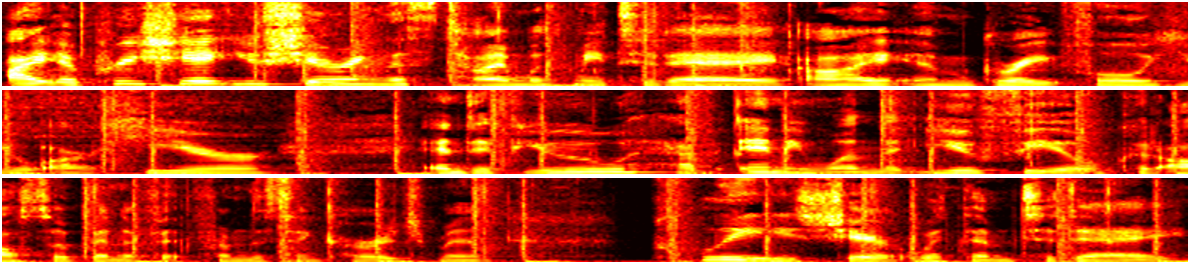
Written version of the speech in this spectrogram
I appreciate you sharing this time with me today. I am grateful you are here. And if you have anyone that you feel could also benefit from this encouragement, please share it with them today.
